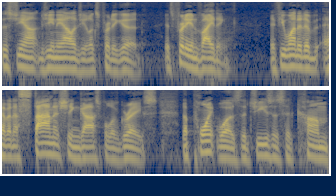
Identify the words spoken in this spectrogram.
this genealogy looks pretty good. It's pretty inviting if you wanted to have an astonishing gospel of grace. The point was that Jesus had come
